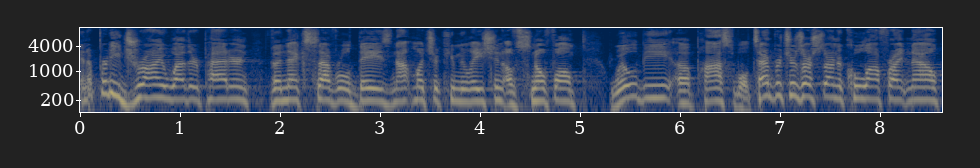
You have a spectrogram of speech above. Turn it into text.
in a pretty dry weather pattern the next several days. Not much accumulation of snowfall will be uh, possible. Temperatures are starting to cool off right now.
